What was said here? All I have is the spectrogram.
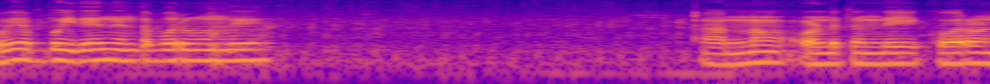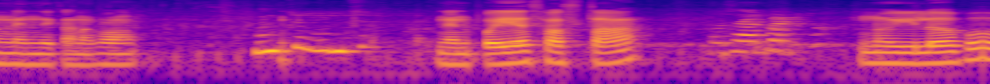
ఓ అబ్బో ఇదేంది ఎంత బరువు ఉంది? అన్నం వండుతుంది కూర వండింది కనకం. నేను పోయేసి వస్తా. నువ్వు ఈలోపు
